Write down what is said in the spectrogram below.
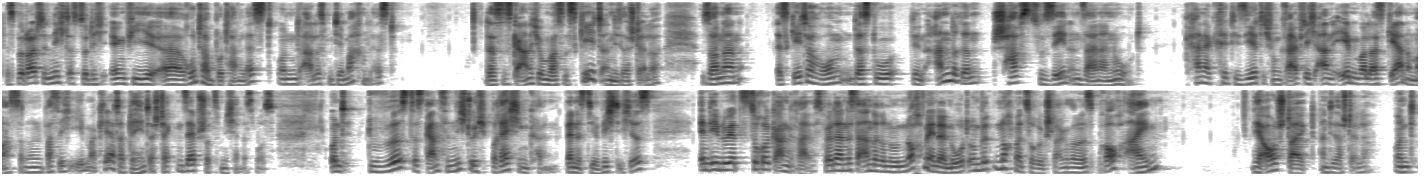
Das bedeutet nicht, dass du dich irgendwie äh, runterbuttern lässt und alles mit dir machen lässt. Das ist gar nicht, um was es geht an dieser Stelle, sondern es geht darum, dass du den anderen schaffst zu sehen in seiner Not. Keiner kritisiert dich und greift dich an, eben weil er es gerne macht, sondern was ich eben erklärt habe, dahinter steckt ein Selbstschutzmechanismus. Und du wirst das Ganze nicht durchbrechen können, wenn es dir wichtig ist, indem du jetzt zurück angreifst, weil dann ist der andere nur noch mehr in der Not und wird noch mehr zurückschlagen, sondern es braucht einen, der aussteigt an dieser Stelle und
